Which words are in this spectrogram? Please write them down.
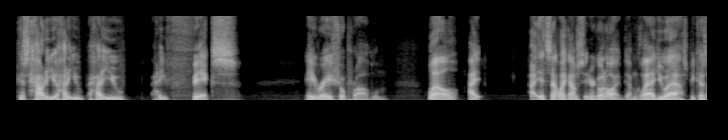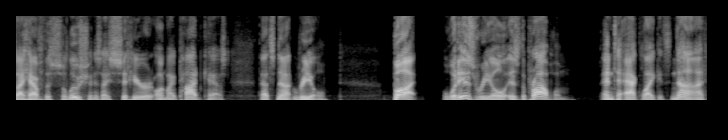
Because how do you how do you how do you how do you fix a racial problem? Well, I, I it's not like I'm sitting here going, oh, I'm glad you asked because I have the solution as I sit here on my podcast. That's not real. But what is real is the problem, and to act like it's not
